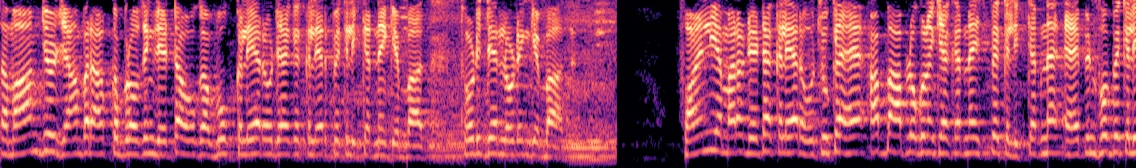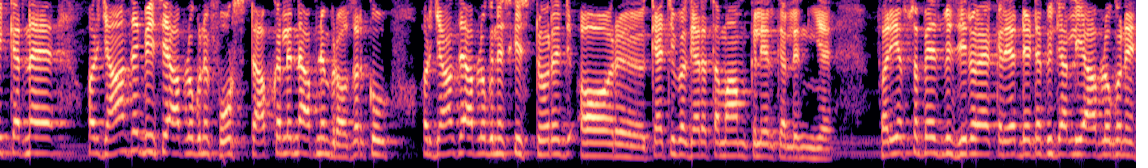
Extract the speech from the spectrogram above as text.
तमाम जो जहाँ पर आपका ब्राउजिंग डेटा होगा, वो क्लियर हो जाएगा क्लियर पे क्लिक करने के बाद, थोड़ी देर लोडिंग के बाद। फाइनली हमारा डेटा क्लियर हो चुका है। अब आप लोगों ने क्या करना है? इस पर क्लिक करना है। ऐप इन्फो पे क्लिक करना है। और यहाँ से भी इसे आप लोगों ने फोर्स स्टॉप कर लेना है अपने ब्राउज़र को। और यहाँ से आप लोगों ने इसकी स्टोरेज और कैची वगैरह तमाम क्लियर कर लेनी है। फ्री ऑफ़ स्पेस भी ज़ीरो है। क्लियर डेटा भी कर लिया आप लोगों ने।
